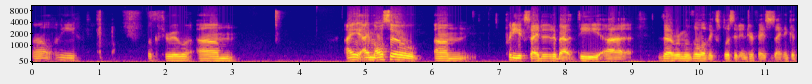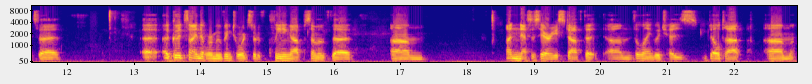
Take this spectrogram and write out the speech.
well, let me look through. Um, I, I'm also um, pretty excited about the uh, the removal of explicit interfaces. I think it's a, a a good sign that we're moving towards sort of cleaning up some of the um, unnecessary stuff that um, the language has built up. Um,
